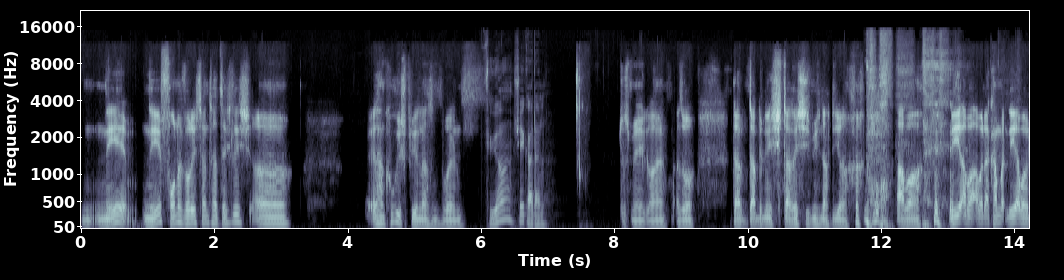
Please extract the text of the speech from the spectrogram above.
Nee, nee, vorne würde ich dann tatsächlich äh, Elhan Kuri spielen lassen wollen. Für Cheka dann. Das ist mir egal. Also da, da bin ich, da richte ich mich nach dir. Aber nee, aber, aber da kann man, nee, aber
